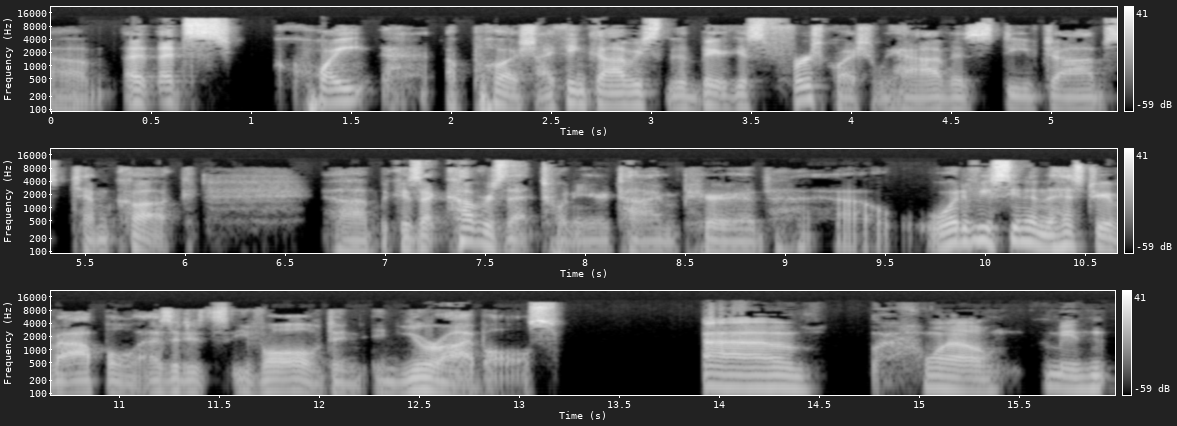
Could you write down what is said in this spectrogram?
Um, that's quite a push. I think obviously the biggest first question we have is Steve Jobs, Tim Cook, uh, because that covers that 20 year time period. Uh, what have you seen in the history of Apple as it's evolved in, in your eyeballs? Uh, well, I mean,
